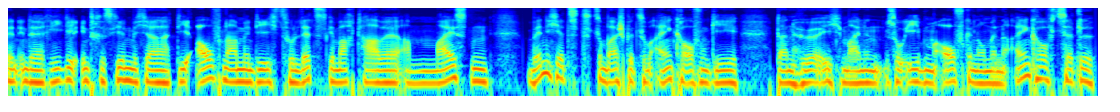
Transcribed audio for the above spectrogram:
denn in der Regel interessieren mich ja die Aufnahmen, die ich zuletzt gemacht habe, am meisten. Wenn ich jetzt zum Beispiel zum Einkaufen gehe, dann höre ich meinen soeben aufgenommenen Einkaufszettel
